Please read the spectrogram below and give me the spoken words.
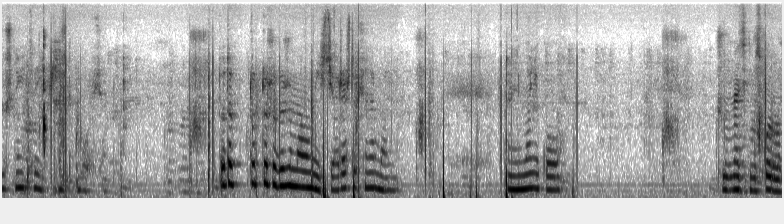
Рушний цей О, все. Тут, тут теж дуже мало місця, а решта все нормально. Там нема нікого. Чую, Назік, ми скоро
